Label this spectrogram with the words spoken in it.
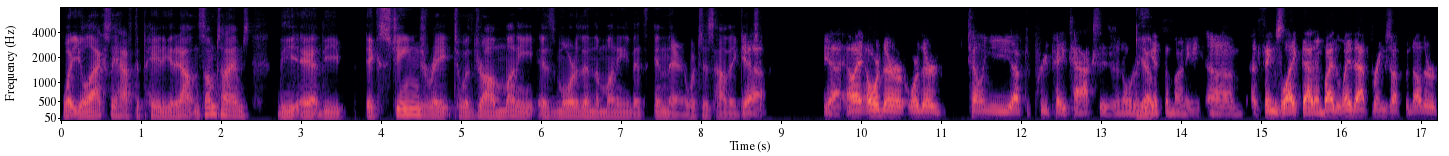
what you'll actually have to pay to get it out. And sometimes the uh, the exchange rate to withdraw money is more than the money that's in there, which is how they get yeah. you. Yeah, or they're or they're telling you you have to prepay taxes in order yep. to get the money, um, uh, things like that. And by the way, that brings up another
